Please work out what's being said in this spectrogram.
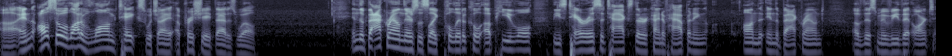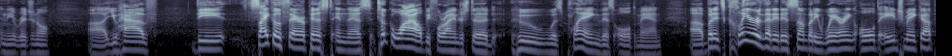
Uh, and also a lot of long takes, which I appreciate that as well. In the background, there's this like political upheaval, these terrorist attacks that are kind of happening on the in the background of this movie that aren't in the original. Uh, you have the psychotherapist in this. It took a while before I understood who was playing this old man, uh, but it's clear that it is somebody wearing old age makeup.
